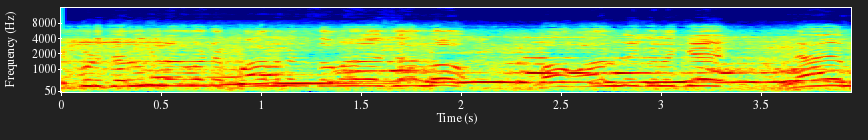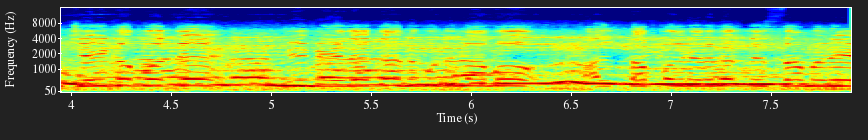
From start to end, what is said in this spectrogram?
ఇప్పుడు జరుగుతున్నటువంటి పార్లమెంట్ సమావేశాల్లో మా వాల్మీకులకి న్యాయం చేయకపోతే మేము ఏదైతే అనుకుంటున్నామో తప్పక నిర్వర్తిస్తామని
